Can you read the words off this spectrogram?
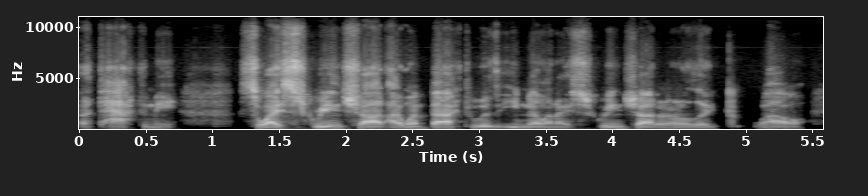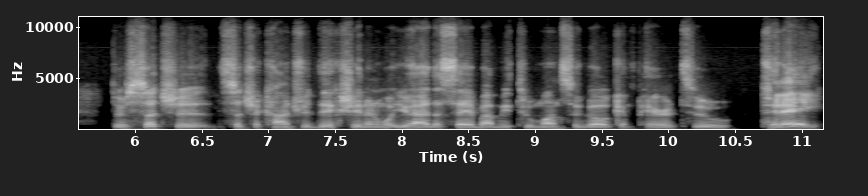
attacked me so I screenshot. I went back to his email and I screenshot it. I was like, "Wow, there's such a such a contradiction in what you had to say about me two months ago compared to today."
